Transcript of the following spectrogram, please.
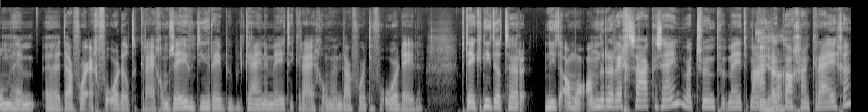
om hem eh, daarvoor echt veroordeeld te krijgen. Om 17 republikeinen mee te krijgen om hem daarvoor te veroordelen. Betekent niet dat er niet allemaal andere rechtszaken zijn waar Trump mee te maken Ja. kan gaan krijgen.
